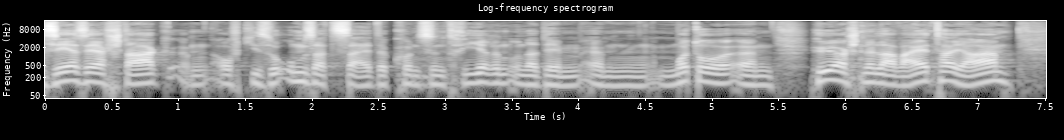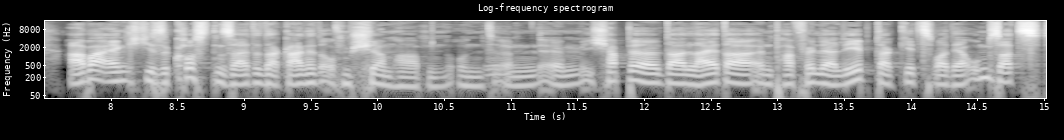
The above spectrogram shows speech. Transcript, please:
sehr, sehr stark ähm, auf diese Umsatzseite konzentrieren unter dem ähm, Motto ähm, höher, schneller, weiter. Ja, aber eigentlich diese Kostenseite da gar nicht auf dem Schirm haben. Und ähm, ähm, ich habe äh, da leider ein paar Fälle erlebt, da geht zwar der Umsatz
